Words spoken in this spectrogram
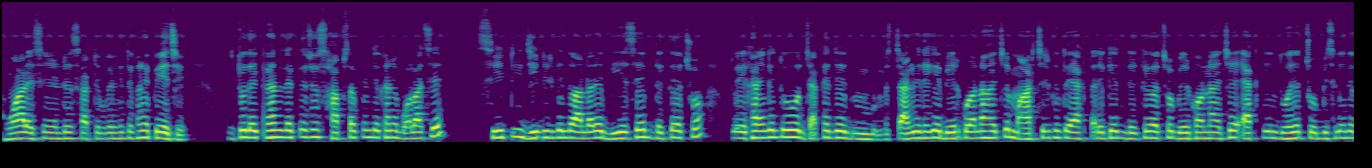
ভুয়া রেসিডেন্সিয়াল সার্টিফিকেট কিন্তু এখানে পেয়েছে। তো এখানে দেখতে পাচ্ছ, সাফ সাফ কিন্তু এখানে বলা আছে সিটি জিডির কিন্তু আন্ডারে বিএসএফ দেখতে পাচ্ছ। তো এখানে কিন্তু যাকে যে চাকরি থেকে বের করানো হয়েছে মার্চের কিন্তু এক তারিখে দেখতে পাচ্ছ বের করানো হয়েছে। এক তিন দু হাজার চব্বিশে কিন্তু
